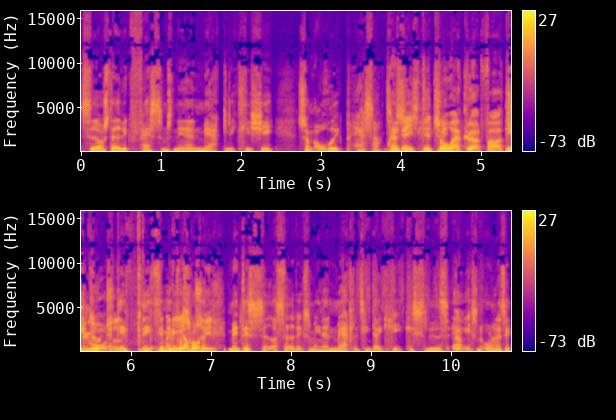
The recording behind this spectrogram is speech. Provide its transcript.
sidder jo stadigvæk fast som sådan en, en mærkelig kliché, som overhovedet ikke passer til Præcis, det tog er kørt for 20 det, år siden. Det, det er simpelthen Mere måske. men det sidder stadigvæk som en eller anden mærkelig ting, der ikke helt kan slides af. Ja. Sådan underligt til.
